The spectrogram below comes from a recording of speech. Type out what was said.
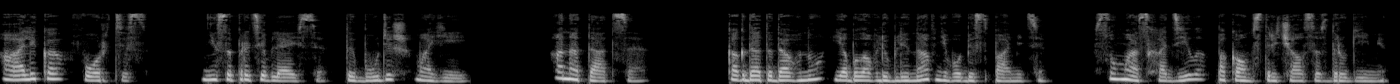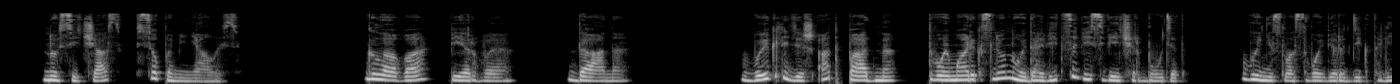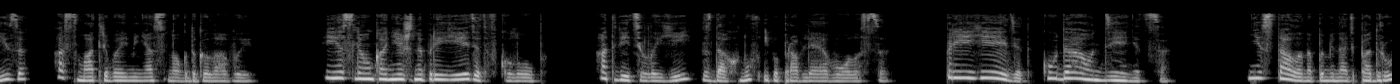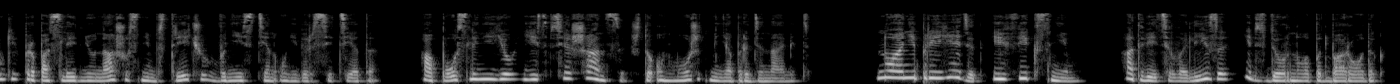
Алика Фортис. Не сопротивляйся, ты будешь моей. Аннотация. Когда-то давно я была влюблена в него без памяти. С ума сходила, пока он встречался с другими. Но сейчас все поменялось. Глава первая. Дана. «Выглядишь отпадно. Твой Марик слюной давиться весь вечер будет», — вынесла свой вердикт Лиза, осматривая меня с ног до головы. «Если он, конечно, приедет в клуб», — ответила ей, вздохнув и поправляя волосы. «Приедет! Куда он денется?» Не стала напоминать подруге про последнюю нашу с ним встречу вне стен университета. А после нее есть все шансы, что он может меня продинамить. «Ну, а не приедет, и фиг с ним», — ответила Лиза и вздернула подбородок.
